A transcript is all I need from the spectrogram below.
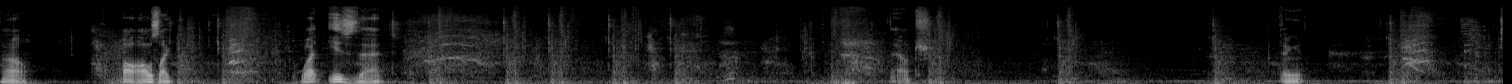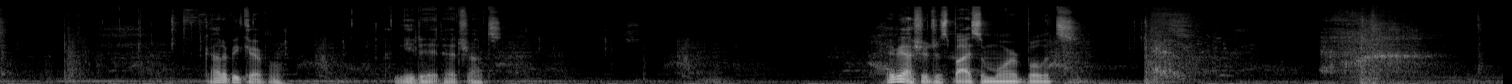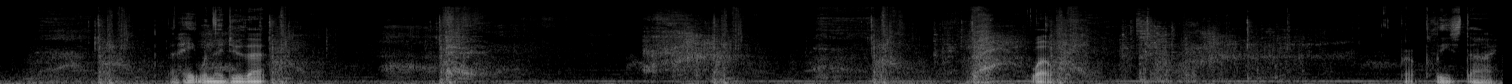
Oh. Oh, I was like, what is that? Dang it. Gotta be careful. I need to hit headshots. Maybe I should just buy some more bullets. I hate when they do that. Whoa. Bro, please die.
